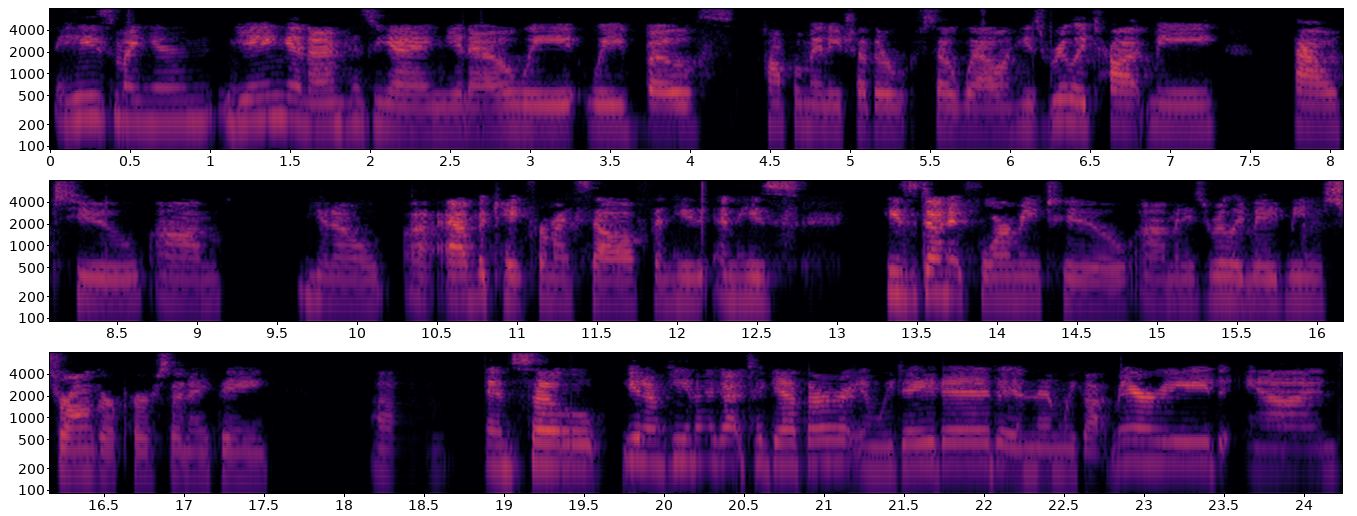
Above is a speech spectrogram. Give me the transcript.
he's my yin yin and I'm his yang, you know. We we both complement each other so well and he's really taught me how to um you know uh, advocate for myself and he and he's he's done it for me too um and he's really made me a stronger person, I think. Um and so, you know, he and I got together and we dated and then we got married and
